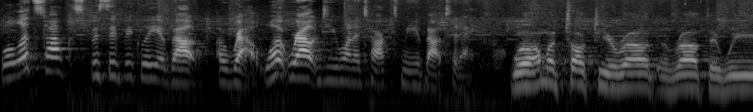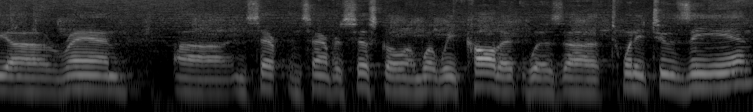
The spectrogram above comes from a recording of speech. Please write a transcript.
Well, let's talk specifically about a route. What route do you want to talk to me about today? Well, I'm going to talk to you about a route that we uh, ran uh, in, in, San Francisco, and what we called it was uh, 22ZN.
